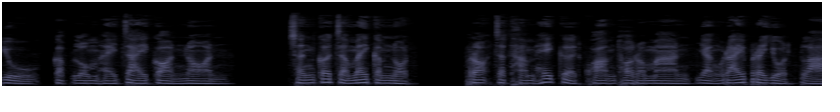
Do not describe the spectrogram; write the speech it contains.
อยู่กับลมหายใจก่อนนอน ฉันก็จะไม่กำหนด เพราะจะทำให้เกิดความทรมานอย่างไร้ประโยชน์เปล่า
